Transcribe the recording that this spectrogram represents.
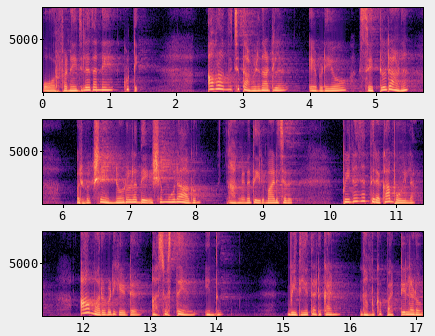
ഓർഫനേജിലെ തന്നെ കുട്ടി. അവർ ഒന്നിച്ച് തമിഴ്നാട്ടിൽ എവിടെയോ സെറ്റിൽഡാണ് ഒരുപക്ഷെ എന്നോടുള്ള ദേഷ്യം മൂലമാകും അങ്ങനെ തീരുമാനിച്ചത്. പിന്നെ ഞാൻ തിരക്കാൻ പോയില്ല. ആ മറുപടി കേട്ട് അസ്വസ്ഥയായി ഇന്ദു. വിധിയെ തടുക്കാൻ നമുക്ക് പറ്റില്ലടോ.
